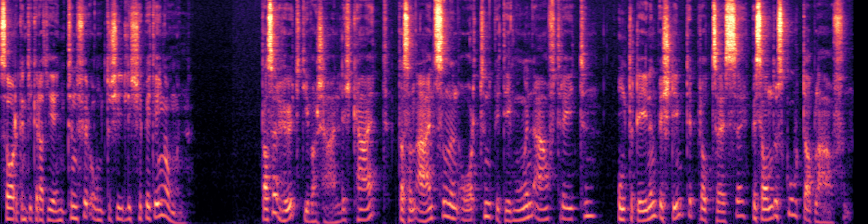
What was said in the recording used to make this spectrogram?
sorgen die Gradienten für unterschiedliche Bedingungen. Das erhöht die Wahrscheinlichkeit, dass an einzelnen Orten Bedingungen auftreten, unter denen bestimmte Prozesse besonders gut ablaufen.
